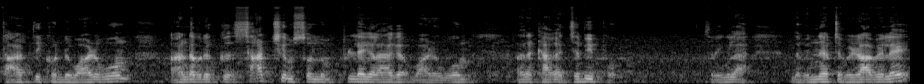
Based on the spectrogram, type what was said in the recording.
தாழ்த்தி கொண்டு வாழுவோம். ஆண்டவருக்கு சாட்சியம் சொல்லும் பிள்ளைகளாக வாழுவோம். அதற்காக ஜெபிப்போம். சரிங்களா? இந்த விண்ணேற்ற விழாவிலே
